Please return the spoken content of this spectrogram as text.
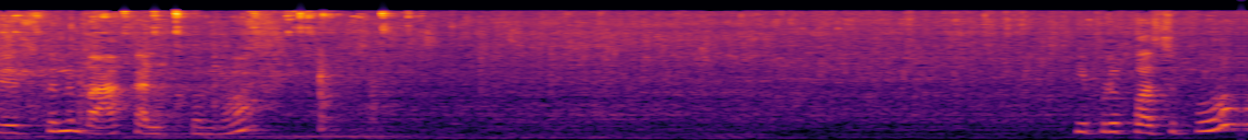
వేసుకుని బాగా కలుపుకుందాం. ఇప్పుడు పసుపు.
